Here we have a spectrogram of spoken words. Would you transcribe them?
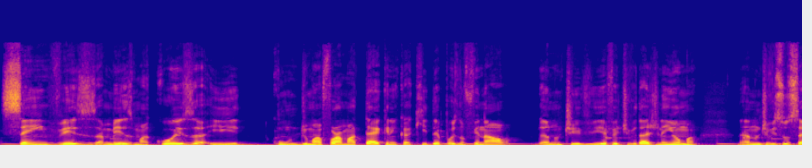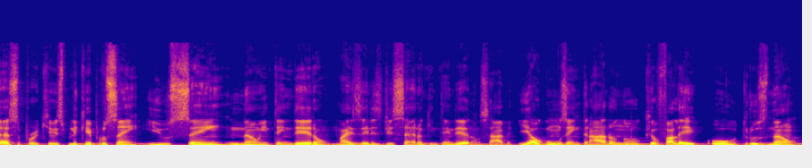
100 vezes a mesma coisa e com, de uma forma técnica que depois no final eu não tive efetividade nenhuma. Né? Eu não tive sucesso, porque eu expliquei para os 100 e os 100 não entenderam, mas eles disseram que entenderam, sabe? E alguns entraram no que eu falei, outros não.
